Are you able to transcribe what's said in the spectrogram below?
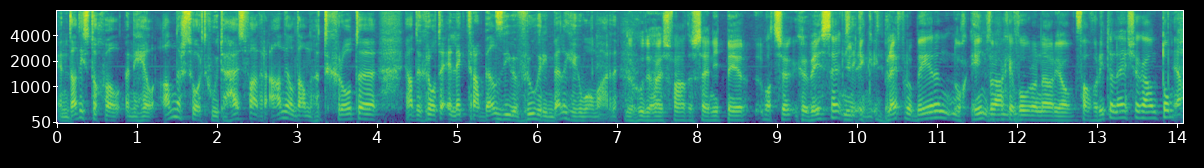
En dat is toch wel een heel ander soort goed huisvaderaandeel dan het grote, ja, de grote Electrabels die we vroeger in België gewoon waren. De goede huisvaders zijn niet meer wat ze geweest zijn. Nu, ik, ik, blijf proberen nog één vraagje voor we naar jouw favoriete lijstje gaan, Tom. Ja.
